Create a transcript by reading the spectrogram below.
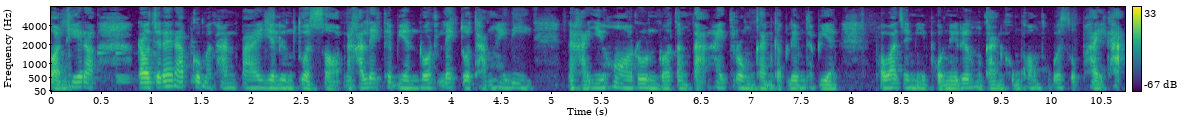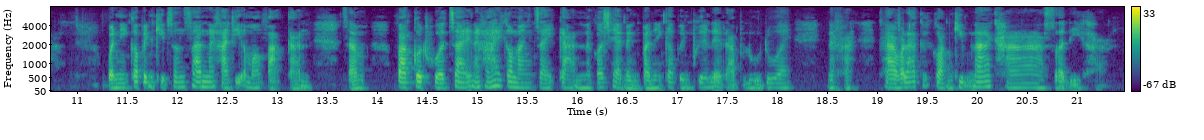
ก่อนที่เราเราจะได้รับกรมธรรม์ไปอย่าลืมตรวจสอบนะคะ เลขทะเบียนรถเลขตัวถังให้ดีนะคะ ยี่ห้อรุ่นรถต่างๆ ให้ตรงกันกับเล่มทะเบียน เพราะว่าจะมีผลในเรื่องของการคุ้มครองผู้ประสบภัยค่ะ วันนี้ก็เป็นคลิปสั้น ๆนะคะ ที่เอามาฝากกันฝากกดหัวใจนะคะ ให้กำลังใจกันแล้วก็แชร์แบ่งปันให้กับเพื่อนๆได้รับรู้ด้วยนะคะ ค่ะเวลาก็ก่อนคลิปหน้าค่ะ สวัสดีค่ะ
